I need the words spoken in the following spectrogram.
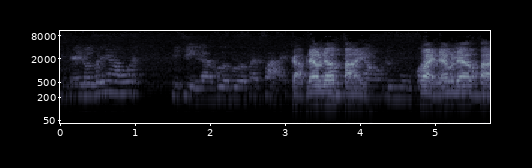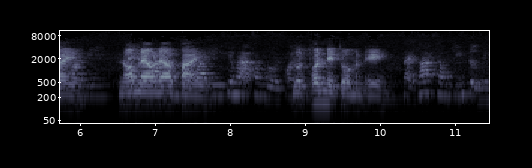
thì thế đối với nhau ấy thì chỉ là vừa vừa phải phải กราบแล้วแล้ว tôn ไป trọng nhau, đừng mù ไหว้ quáng แล้ว Lễ แล้ว xong ไป rồi quay đi. น้อมแล้วแล้วไป Lễ xong rồi quay đi, khiêm hạ xong rồi quay หลุด đi. พ้นในตัวมันเอง giải thoát trong chính tự mình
